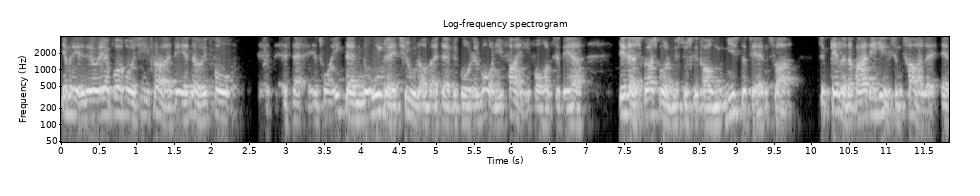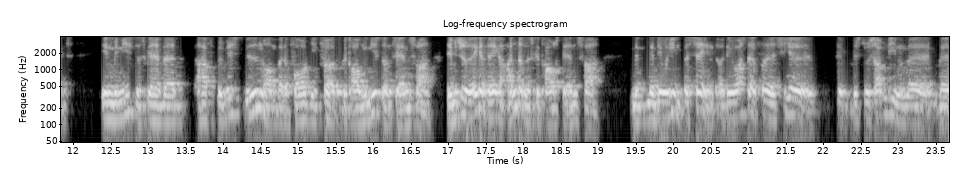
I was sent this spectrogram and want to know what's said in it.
Jamen, det er jo det, jeg prøver på at sige før, at det ændrer jo ikke på, altså, der, jeg tror ikke, der er nogen, der er i tvivl om, at der er begået alvorlige fejl i forhold til det her. Det der er spørgsmål, hvis du skal drage minister til ansvar, så gælder der bare det helt centrale, at en minister skal have været, haft bevidst viden om, hvad der foregik, før du kan drage ministeren til ansvar. Det betyder ikke, at der ikke er andre, der skal drages til ansvar. Men, men det er jo helt basalt, og det er jo også derfor, jeg siger, det, hvis du sammenligner med, med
